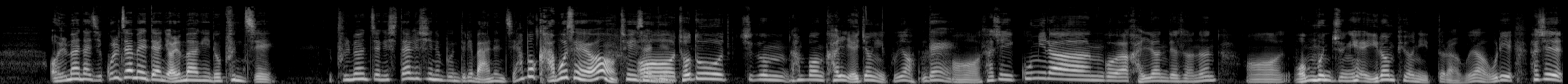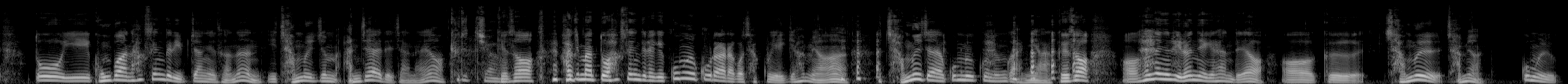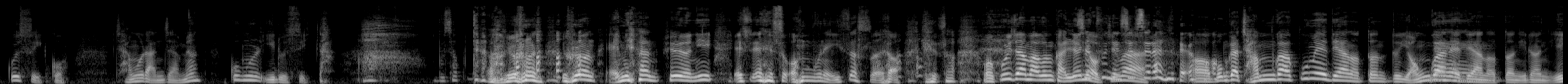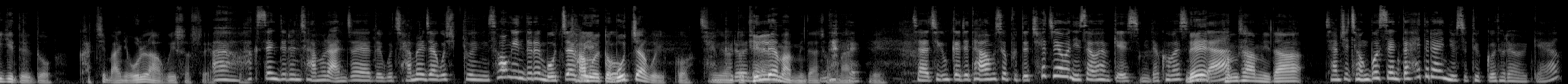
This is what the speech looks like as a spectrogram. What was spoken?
얼마나 지 꿀잠에 대한 열망이 높은지 불면증에 시달리시는 분들이 많은지 한번 가보세요, 최 이사님. 어, 저도 지금 한번 갈 예정이고요. 네. 어, 사실 꿈이란 거와 관련돼서는 어, 원문 중에 이런 표현이 있더라고요. 우리 사실 또 이 공부하는 학생들 입장에서는 이 잠을 좀 안 자야 되잖아요. 그렇죠. 그래서 하지만 또 학생들에게 꿈을 꾸라라고 자꾸 얘기하면 잠을 자야 꿈을 꾸는 거 아니야. 그래서 어, 선생님도 이런 얘기를 하는데요. 어, 그 잠을 자면 꿈을 꿀 수 있고 잠을 안 자면 꿈을 이룰 수 있다. 아, 무섭다. 어, 이런 이런 애매한 표현이 SNS 원문에 있었어요. 그래서 뭐 꿀잠하고는 관련이 없지만 어, 뭔가 잠과 꿈에 대한 어떤 또 연관에 네. 대한 어떤 이런 얘기들도 같이 많이 올라오고 있었어요. 아, 학생들은 잠을 안 자야 되고 잠을 자고 싶은 성인들은 못 자고 잠을 있고. 또못 자고 있고. 또 딜레마입니다, 정말. 네. 네. 자, 지금까지 다음 소프트 최재원 이사와 함께했습니다. 고맙습니다. 네, 감사합니다. 잠시 정보센터 헤드라인 뉴스 듣고 돌아올게요.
